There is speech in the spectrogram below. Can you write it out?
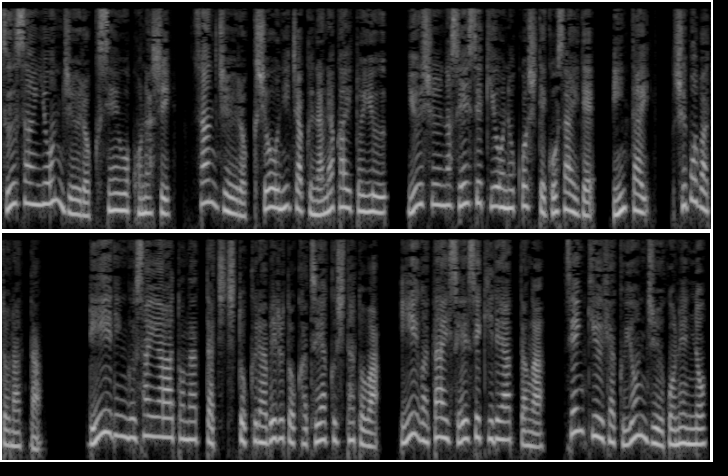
通算46戦をこなし、36勝2着7回という優秀な成績を残して5歳で引退、種牡馬となった。リーディングサイヤーとなった父と比べると活躍したとは言い難い成績であったが、1945年の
